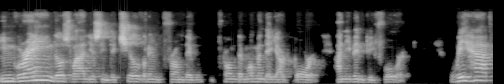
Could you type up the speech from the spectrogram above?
ingrained those values in the children from the, from the moment they are born and even before. We have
